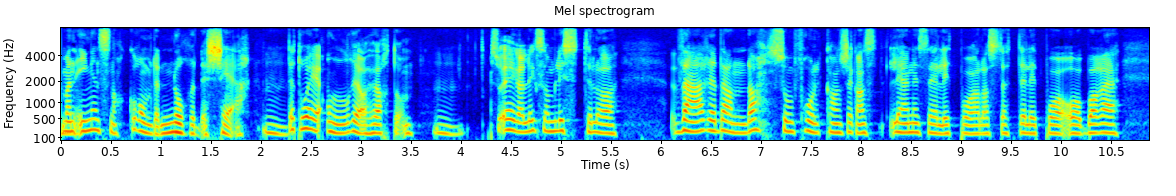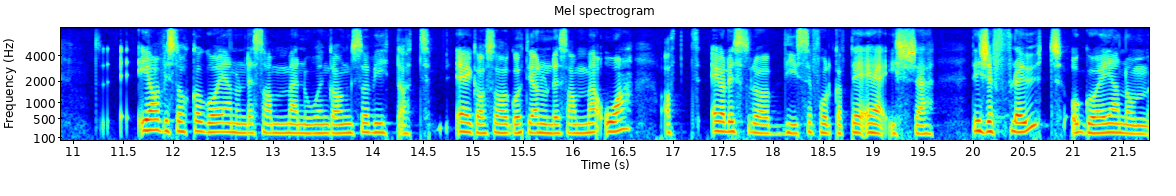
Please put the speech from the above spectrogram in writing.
Men ingen snakker om det når det skjer. Det tror jeg aldri har hørt om. Mm. Så jeg har liksom lyst til å være den da, som folk kanskje kan lene seg litt på, eller støtte litt på, og bare Ja, hvis dere går gjennom det samme noen gang, så vit at jeg også har gått gjennom det samme, og at jeg har lyst til å vise folk at det er ikke det er ikke flaut å gå gjennom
